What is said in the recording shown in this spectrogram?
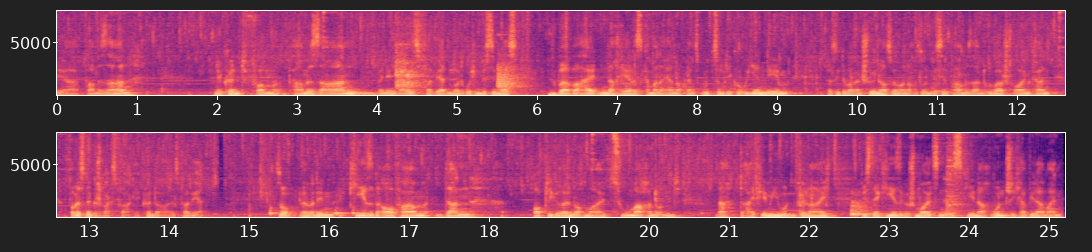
der Parmesan. Und ihr könnt vom Parmesan, wenn ihr nicht alles verwerten wollt, ruhig ein bisschen was überbehalten nachher. Das kann man nachher noch ganz gut zum Dekorieren nehmen. Das sieht aber ganz schön aus, wenn man noch so ein bisschen Parmesan drüber streuen kann. Aber das ist eine Geschmacksfrage. Ihr könnt auch alles verwerten. So, wenn wir den Käse drauf haben, dann Opti-Grill nochmal zumachen und nach drei, vier Minuten vielleicht, bis der Käse geschmolzen ist, je nach Wunsch. Ich habe wieder mein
